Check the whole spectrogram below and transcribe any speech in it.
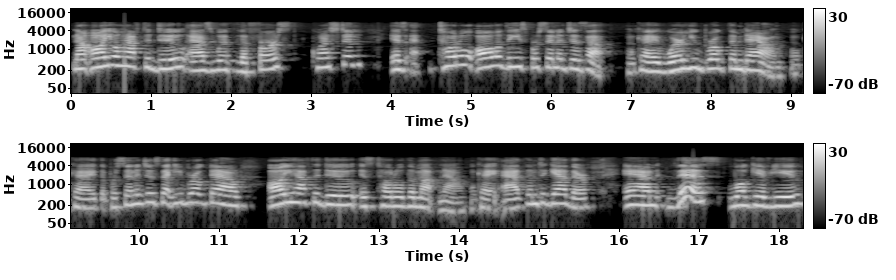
Now, all you'll have to do, as with the first question, is total all of these percentages up, okay, where you broke them down, okay, the percentages that you broke down, All you have to do is total them up now. Okay, add them together. And this will give you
